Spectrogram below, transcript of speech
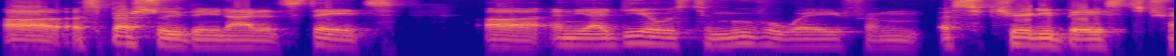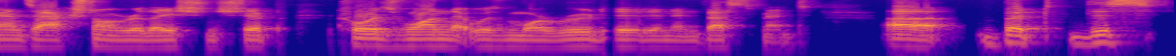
uh, especially the United States. Uh, and the idea was to move away from a security based transactional relationship towards one that was more rooted in investment. Uh, but this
